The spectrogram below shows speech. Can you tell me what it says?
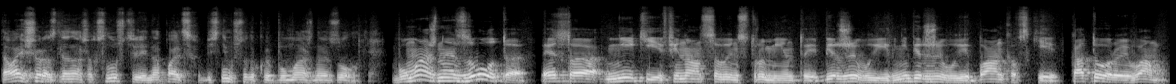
Давай еще раз для наших слушателей на пальцах объясним, что такое бумажное золото. Бумажное золото – это некий некие финансовые инструменты, биржевые, внебиржевые, банковские, которые вам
